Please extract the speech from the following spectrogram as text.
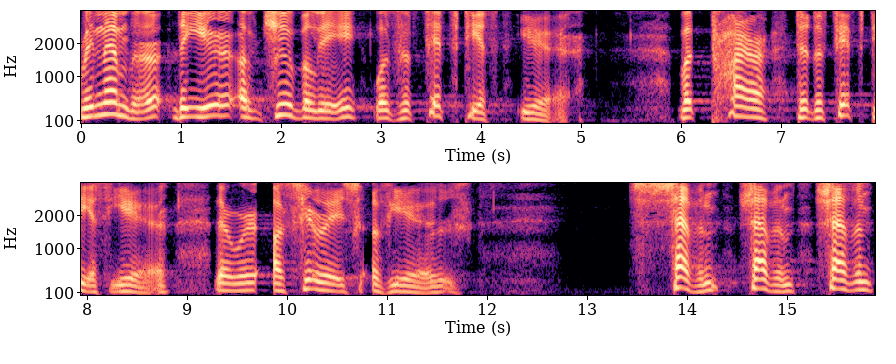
Remember, the year of Jubilee was the 50th year. But prior to the 50th year, there were a series of years seven, seven, seven,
